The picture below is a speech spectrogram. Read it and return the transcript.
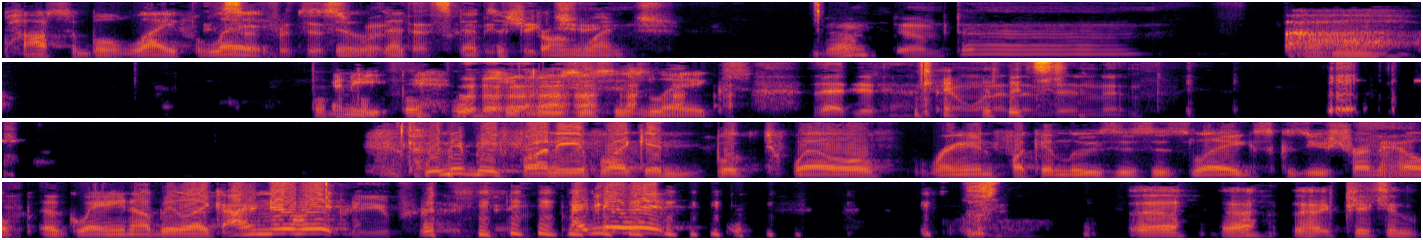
possible life Except lived. for this so one, that's that's, that's a the big strong one. change. Yeah. Dum dum. Ah, and he he loses his legs. That did happen in one of them, didn't it? Wouldn't it be funny if, like in book twelve, Rand fucking loses his legs because he was trying to help Egwene? I'll be like, I knew it, Are you predicting? I knew it. Uh, yeah, uh, predicting-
